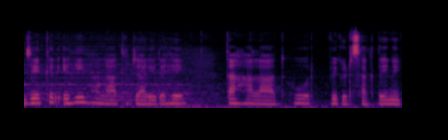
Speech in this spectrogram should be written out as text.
ਜੇਕਰ ਇਹੀ ਹਾਲਾਤ ਜਾਰੀ ਰਹੇ, ਤਾਂ ਹਾਲਾਤ ਹੋਰ ਵਿਗੜ ਸਕਦੇ ਨੇ।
